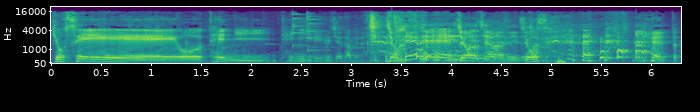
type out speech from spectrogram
女性を手に手に入れるじゃダメだ。女性女じゃまずいでしょ。女性 えっと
